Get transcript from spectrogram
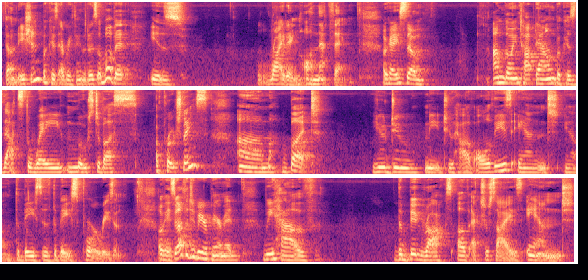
foundation because everything that is above it is riding on that thing. Okay, so I'm going top down because that's the way most of us approach things. Um, but you do need to have all of these, and you know the base is the base for a reason. Okay, so at the tip of your pyramid, we have the big rocks of exercise and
